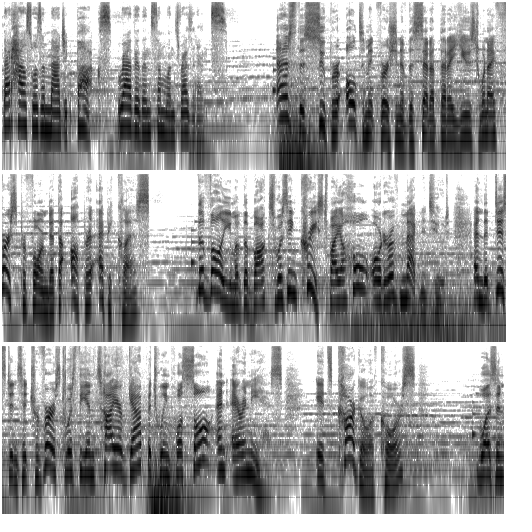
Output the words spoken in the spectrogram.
That house was a magic box, rather than someone's residence. As the super ultimate version of the setup that I used when I first performed at the Opera Epiclese, the volume of the box was increased by a whole order of magnitude, and the distance it traversed was the entire gap between Poisson and Erinnyes. Its cargo, of course, was an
